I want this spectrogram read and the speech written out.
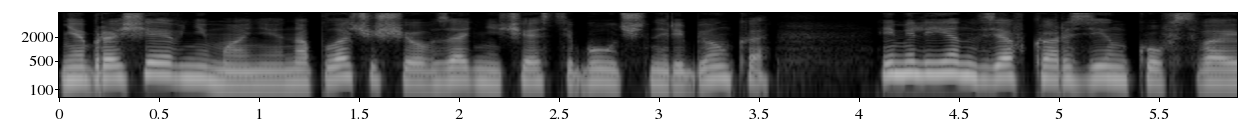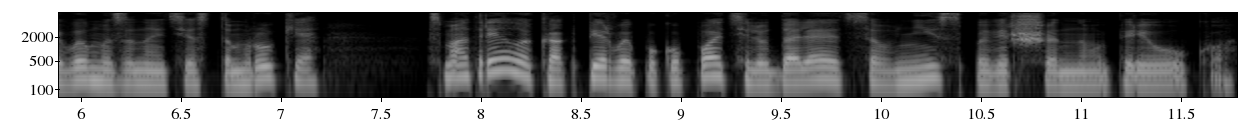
Не обращая внимания на плачущего в задней части булочной ребенка, Эмильен, взяв корзинку в свои вымазанные тестом руки, смотрела, как первый покупатель удаляется вниз по вершинному переулку.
